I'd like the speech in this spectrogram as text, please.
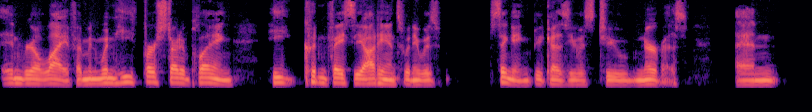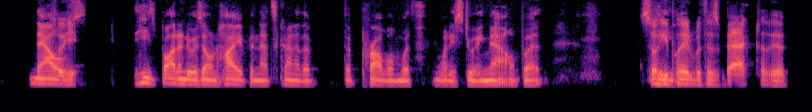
in real life. I mean when he first started playing he couldn't face the audience when he was singing because he was too nervous. And now So he- he's bought into his own hype and that's kind of the the problem with what he's doing now but so he played with his back to the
